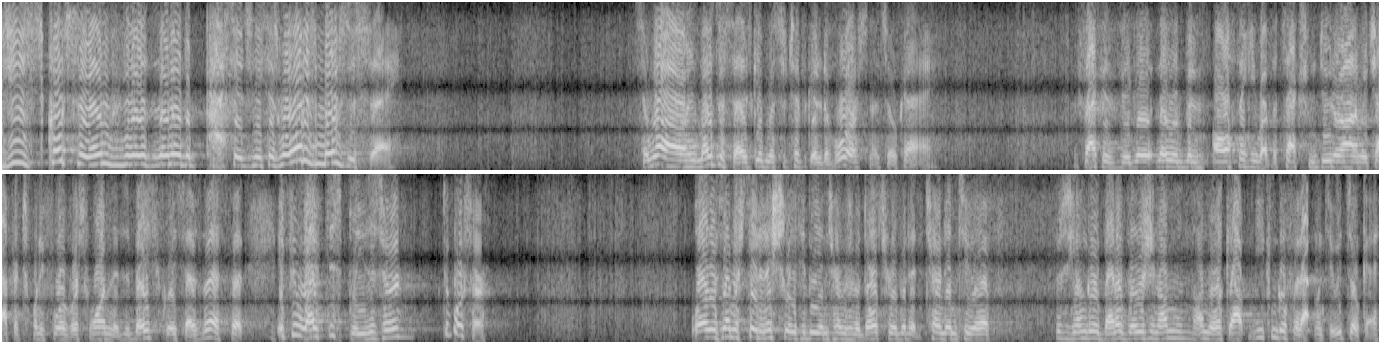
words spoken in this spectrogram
Jesus quotes to them, they know the passage, and he says, well, what does Moses say? So, well, Moses says, give him a certificate of divorce, and it's okay. In fact, if they, go, they would have been all thinking about the text from Deuteronomy chapter 24, verse 1, that basically says this, that if your wife displeases her, divorce her. Well, it was understood initially to be in terms of adultery, but it turned into a, there's a younger, better version on, on the lookout. You can go for that one too. It's okay.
